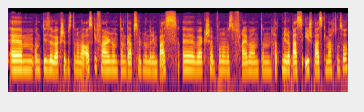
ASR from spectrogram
Ähm, und dieser Workshop ist dann aber ausgefallen und dann gab es halt nur mehr den Bass-Workshop, äh, wo noch was frei war und dann hat mir der Bass eh Spaß gemacht und so.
